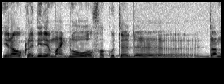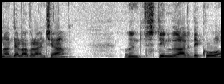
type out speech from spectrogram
Era o clădire mai nouă, făcută de doamna de la Vrancea, în stil Art Deco,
